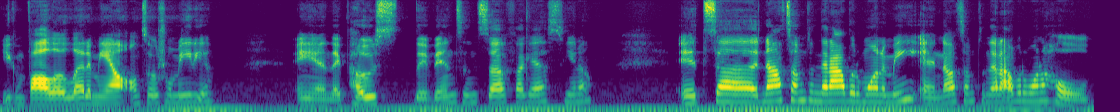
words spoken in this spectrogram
you can follow Let Me Out on social media, and they post the events and stuff, I guess, you know. It's uh not something that I would want to meet and not something that I would want to hold.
